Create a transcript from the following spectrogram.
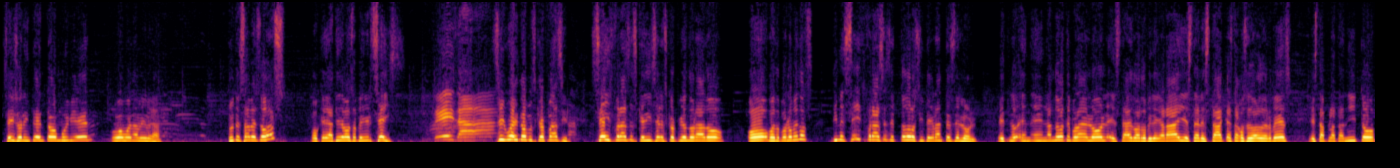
se hizo el intento, muy bien, hubo buena vibra. ¿Tú te sabes dos? Ok, a ti te vamos a pedir seis. Sí, güey, no, pues qué fácil. Seis frases que dice el escorpión dorado, o bueno, por lo menos, dime seis frases de todos los integrantes de LOL. En, la nueva temporada de LOL está Eduardo Videgaray, está el Estaca, está José Eduardo Derbez, está Platanito,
